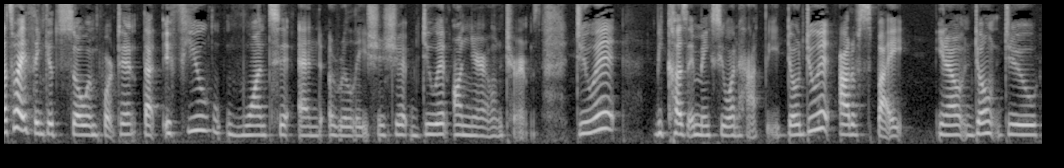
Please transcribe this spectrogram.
that's why I think it's so important that if you want to end a relationship, do it on your own terms. Do it because it makes you unhappy. Don't do it out of spite you know, don't do,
